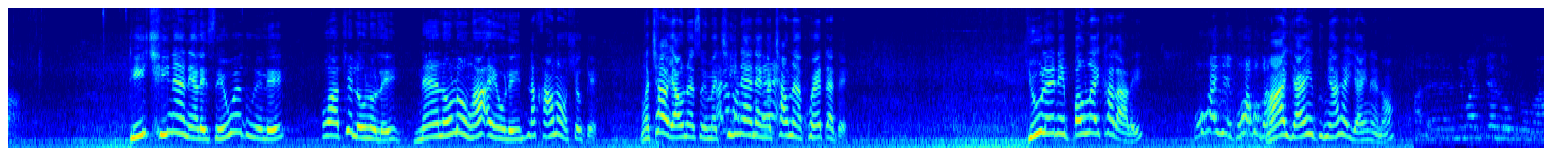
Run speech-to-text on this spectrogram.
လားဒီချီးနဲ့နေလေဈေးဝဲသူတွေလေဟိုဟာဖြစ်လုံးလို့လေနန်လုံးလို့ငါအိမ်ကိုလေနှာခေါင်းအောင်ရှုပ်တယ်ငါ6ရောင်းနေဆိုရင်မချီးနဲ့နဲ့ငါ6နဲ့ခွဲတက်တယ်ယူလေးနေပုံလိုက်ခတ်လာလေကိုဟိုက်ရေကိုဟိုကငါရိုင်းရင်သူများထက်ရိုင်းနေနော်ညီမကျန်လို့လို့ပါ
